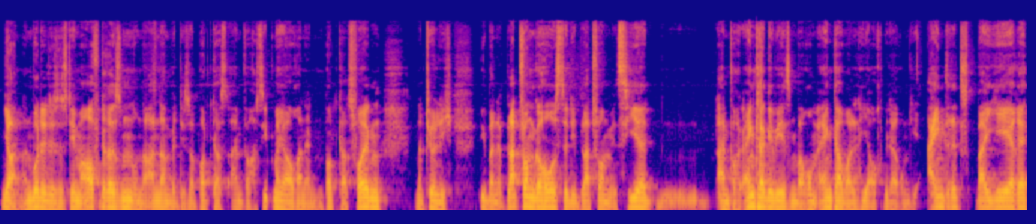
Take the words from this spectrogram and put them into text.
Ja, dann wurde dieses Thema aufgerissen, unter anderem mit dieser Podcast einfach, sieht man ja auch an den Podcast-Folgen, natürlich über eine Plattform gehostet. Die Plattform ist hier einfach Anchor gewesen. Warum Anchor? Weil hier auch wiederum die Eintrittsbarriere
